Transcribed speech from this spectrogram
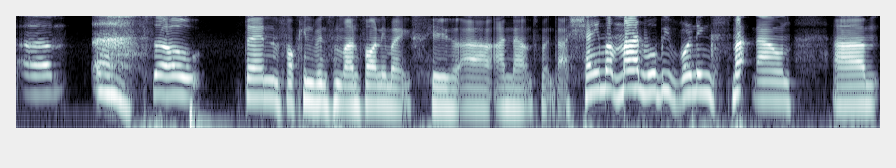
Um, so then fucking Vince McMahon finally makes his uh, announcement that Shane McMahon will be running SmackDown. Um,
